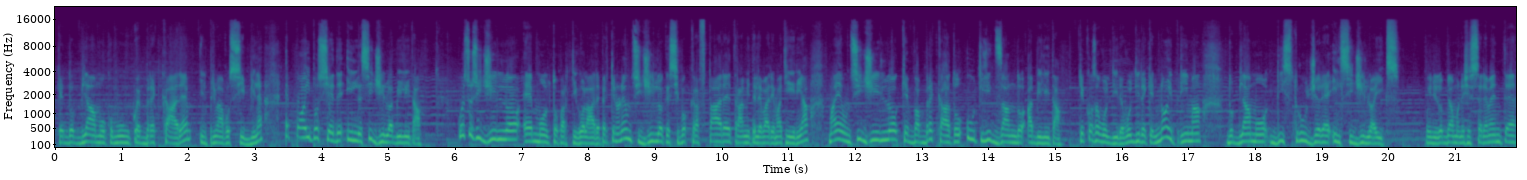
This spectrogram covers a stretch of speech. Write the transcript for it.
che dobbiamo comunque breccare il prima possibile, e poi possiede il sigillo abilità questo sigillo è molto particolare perché non è un sigillo che si può craftare tramite le varie materia, ma è un sigillo che va breccato utilizzando abilità. Che cosa vuol dire? Vuol dire che noi prima dobbiamo distruggere il sigillo AX, quindi dobbiamo necessariamente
